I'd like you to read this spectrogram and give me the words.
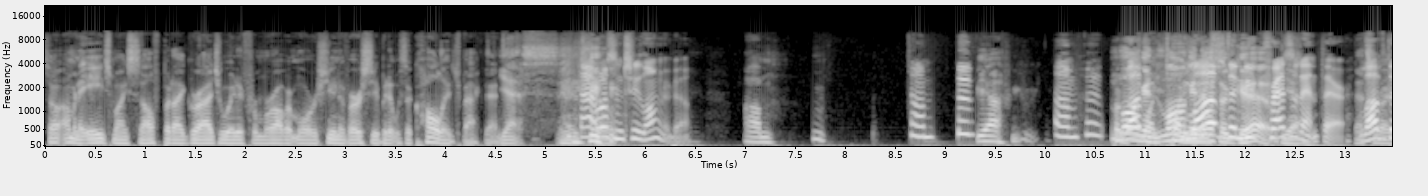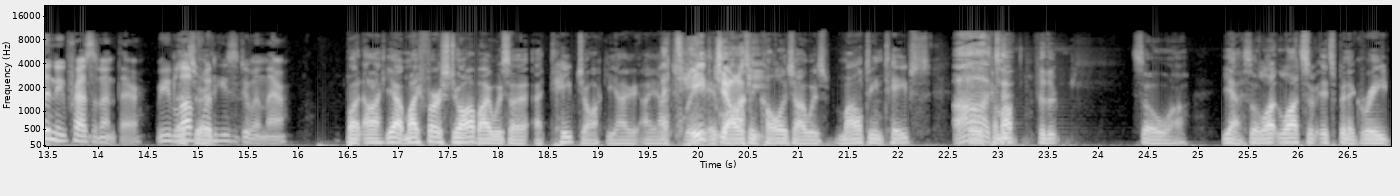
So I'm going to age myself, but I graduated from Robert Morris University, but it was a college back then. Yes. That wasn't too long ago. Um. Um, Yeah. um, Long love, and- long love enough the new ago. president there. That's love the new president there. We That's love what he's doing there. But uh, yeah, my first job, I was a, a tape jockey. I, I actually, tape While I was in college, I was mounting tapes. so Ah, come to- up. for the So uh, yeah, so lot, lots of. It's been a great.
